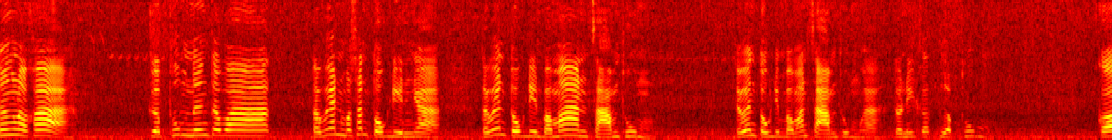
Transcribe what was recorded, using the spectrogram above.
นึงแล้วค่ะ เกือบทุ่มนึงแต่ว่าตะเว้นบ่สั้นตกดินค่ะตะเว้นตกดินประมาณสามทุ่มตะเว้นตกดินประมาณสามทุ่มค่ะ ตอนนี้ก็เกือบทุ่ม ก็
